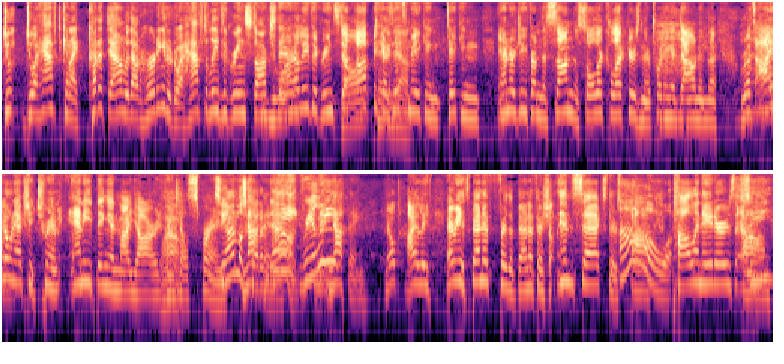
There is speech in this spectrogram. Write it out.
Do do I have to? Can I cut it down without hurting it, or do I have to leave the green stalks you there? want to leave the green stuff Don't up because it's down. making taking energy from the sun, the solar collectors, and they're putting it down in the roots. I don't actually trim anything in my yard Wow. until spring. See, I almost cut them down. Wait, really? Nothing. Nope. I leave every. It's benefit for the beneficial insects. There's uh, Oh. pollinators. Um,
